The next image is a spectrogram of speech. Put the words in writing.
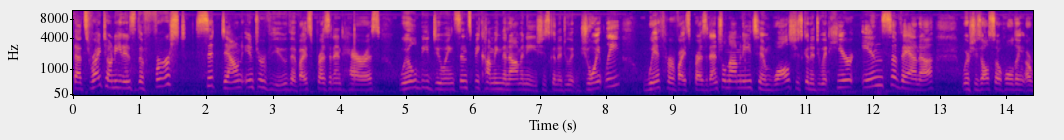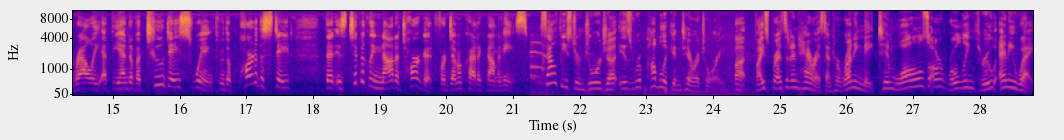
That's right, Tony. It is the first sit down interview that Vice President Harris will be doing since becoming the nominee. She's going to do it jointly with her vice presidential nominee, Tim Walz. She's going to do it here in Savannah, where she's also holding a rally at the end of a two day swing through the part of the state that is typically not a target for Democratic nominees. Southeastern Georgia is Republican territory, but Vice President Harris and her running mate Tim Walz are rolling through anyway.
